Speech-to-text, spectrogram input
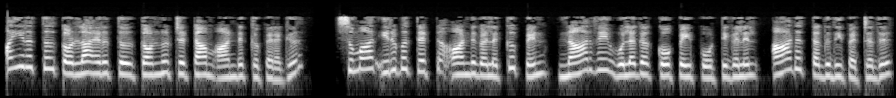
ஆயிரத்து தொள்ளாயிரத்து தொன்னூற்றெட்டாம் ஆண்டுக்கு பிறகு சுமார் இருபத்தெட்டு ஆண்டுகளுக்கு பின் நார்வே உலக கோப்பை போட்டிகளில் ஆடத் தகுதி பெற்றது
